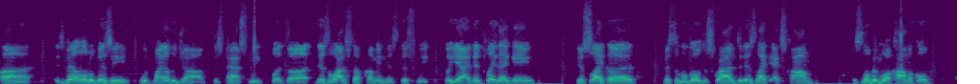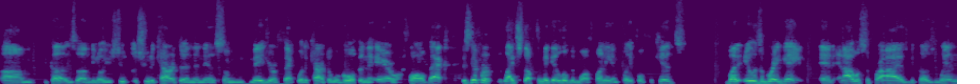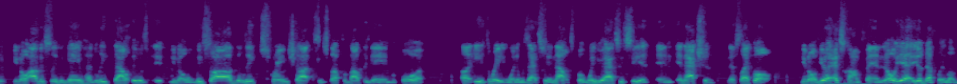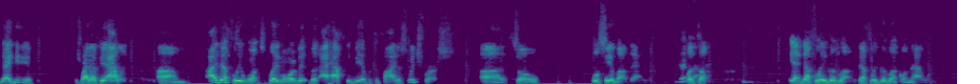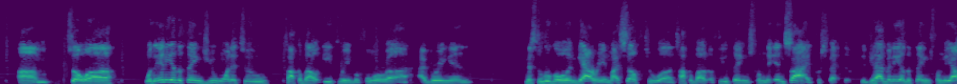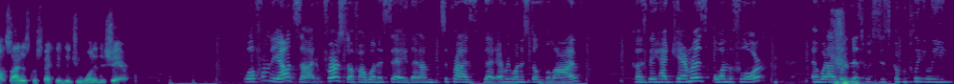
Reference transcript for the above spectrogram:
Uh, it's been a little busy with my other job this past week, but uh, there's a lot of stuff coming this this week. But yeah, I did play that game, just like uh, Mr. Lugo describes. It is like XCOM. It's a little bit more comical um, because um, you know you shoot shoot a character and then there's some major effect where the character will go up in the air or fall back. It's different like stuff to make it a little bit more funny and playful for kids. But it was a great game, and and I was surprised because when you know obviously the game had leaked out, it was it, you know we saw the leaked screenshots and stuff about the game before uh, E3 when it was actually announced. But when you actually see it in in action, it's like oh, you know if you're an XCOM fan, oh yeah, you'll definitely love that game it's right up your alley. Um, I definitely want to play more of it, but I have to be able to find a Switch first. Uh, so we'll see about that. Good but, luck. Uh, yeah, definitely good luck. Definitely good luck on that one. Um, so, uh, were there any other things you wanted to talk about E3 before uh, I bring in Mr. Lugo and Gary and myself to uh, talk about a few things from the inside perspective. Did you have any other things from the outsider's perspective that you wanted to share? Well, from the outside, first off, I want to say that I'm surprised that everyone is still alive because they had cameras on the floor. And what I witnessed was just completely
